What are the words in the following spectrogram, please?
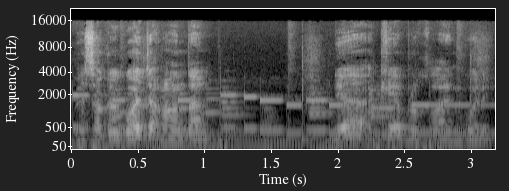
besoknya gue ajak nonton dia kayak berkelain gue deh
